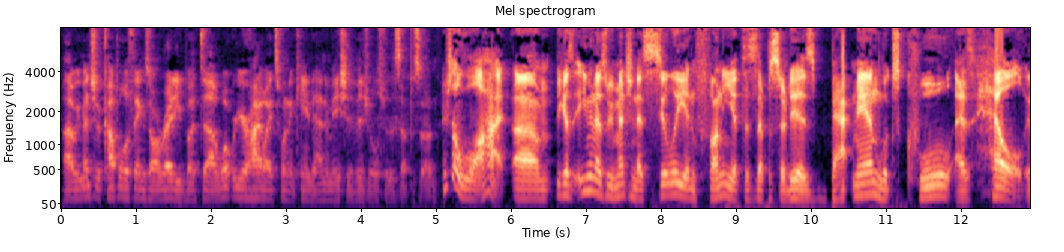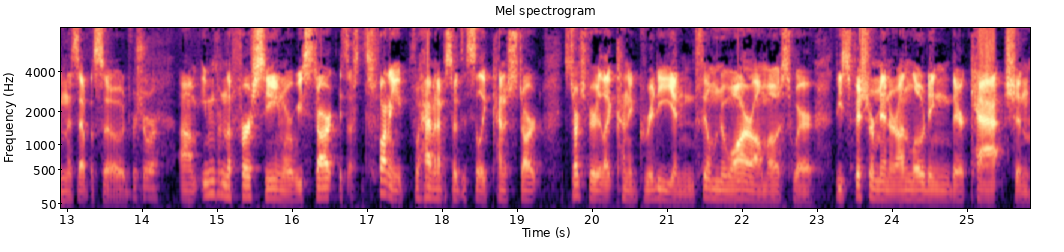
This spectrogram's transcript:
Uh, we mentioned a couple of things already, but uh, what were your highlights when it came to animation visuals for this episode? There's a lot. Um, because even as we mentioned, as silly and funny as this episode is, Batman looks cool as hell in this episode. For sure. Um, even from the first scene where we start, it's it's funny to have an episode that's silly kind of start starts very like kind of gritty and film noir almost, where these fishermen are unloading their catch and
